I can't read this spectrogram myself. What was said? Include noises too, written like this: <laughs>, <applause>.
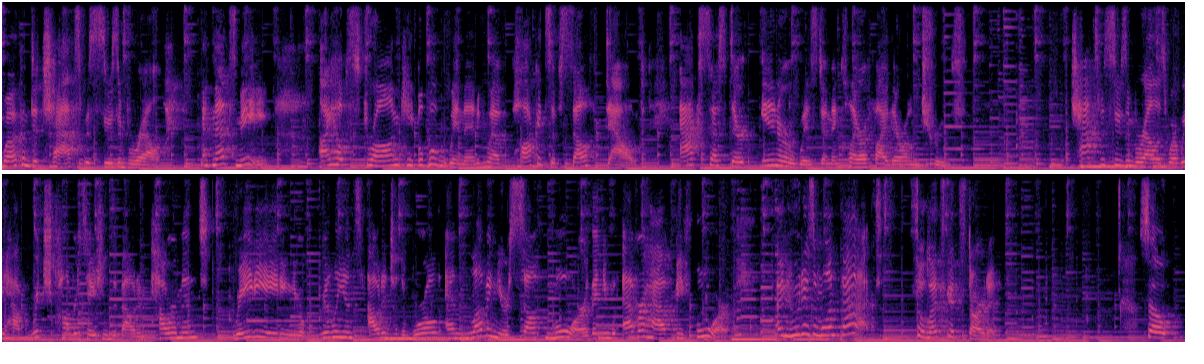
Welcome to Chats with Susan Burrell. And that's me. I help strong, capable women who have pockets of self doubt access their inner wisdom and clarify their own truth. Chats with Susan Burrell is where we have rich conversations about empowerment, radiating your brilliance out into the world, and loving yourself more than you ever have before. And who doesn't want that? So let's get started. So,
